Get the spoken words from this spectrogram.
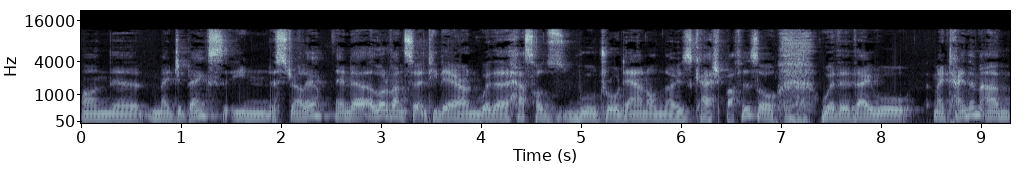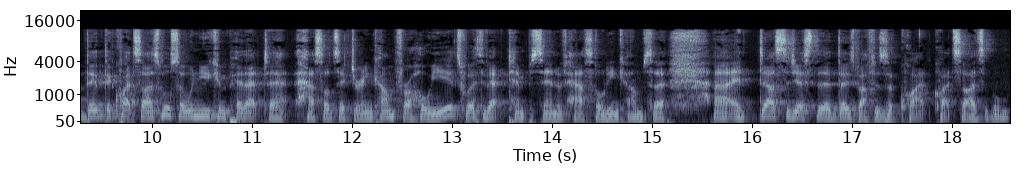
on the major banks in Australia, and uh, a lot of uncertainty there on whether households will draw down on those cash buffers or yeah. whether they will maintain them. Um, they're, they're, quite sizable, so when you compare that to household sector income for a whole year, it's worth about 10% of household income. So uh, it does suggest that those buffers are quite quite sizable.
